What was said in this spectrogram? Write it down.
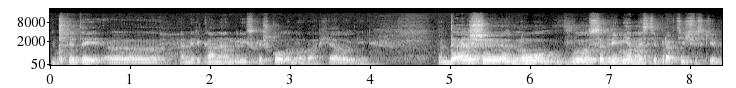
вот этой э, американо-английской школы новой археологии. Дальше, ну, в современности практически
